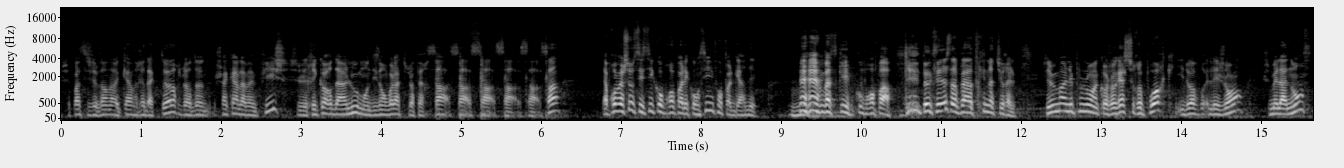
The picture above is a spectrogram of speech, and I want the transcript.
je sais pas si j'ai besoin d'un 15 rédacteurs, je leur donne chacun la même fiche, je recorde un loom en disant voilà, tu dois faire ça, ça, ça, ça, ça, ça. La première chose, c'est s'il ne comprend pas les consignes, il ne faut pas le garder. Parce qu'il ne comprend pas. Donc c'est là, ça fait un tri naturel. J'ai même allé plus loin. Quand je regarde sur Upwork, ils doivent, les gens, je mets l'annonce,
